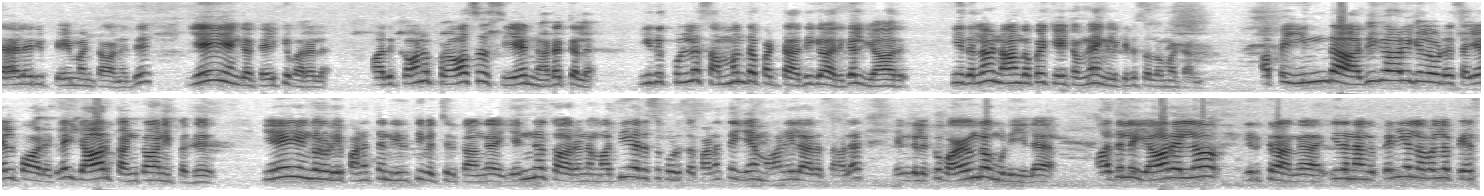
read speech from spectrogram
சேலரி பேமெண்ட் ஆனது ஏன் எங்க கைக்கு வரல? அதுக்கான ப்ராசஸ் ஏன் நடக்கல? இதுக்குள்ள சம்பந்தப்பட்ட அதிகாரிகள் யாரு? இதெல்லாம் நாங்க போய் கேட்டோம்னா எங்ககிட்ட சொல்ல மாட்டாங்க. அப்ப இந்த அதிகாரிகளோட செயல்பாடுகளை யார் கண்காணிப்பது? ஏன் எங்களுடைய பணத்தை நிறுத்தி வச்சிருக்காங்க? என்ன காரணம்? மத்திய அரசு கொடுத்த பணத்தை ஏன் மாநில அரசால எங்களுக்கு வழங்க முடியல? அதுல யாரெல்லாம் இருக்கிறாங்க? இதை நாங்க பெரிய லெவல்ல பேச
